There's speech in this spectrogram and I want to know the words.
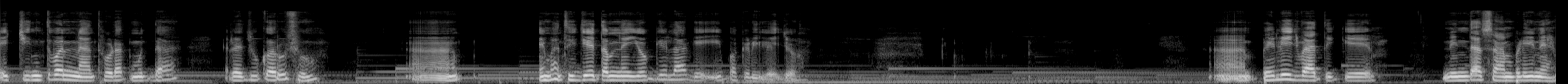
એ ચિંતવનના થોડાક મુદ્દા રજૂ કરું છું. એમાંથી જે તમને યોગ્ય લાગે એ પકડી લેજો. પહેલી જ વાત કે નિંદા સાંભળીને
